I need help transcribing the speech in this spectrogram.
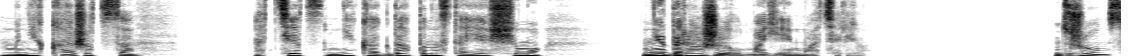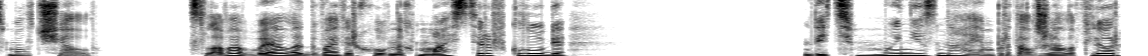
Мне кажется, отец никогда по-настоящему не дорожил моей матерью. Джон смолчал. Слова Вэлла, два верховных мастера в клубе. «Ведь мы не знаем», — продолжала Флёр.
